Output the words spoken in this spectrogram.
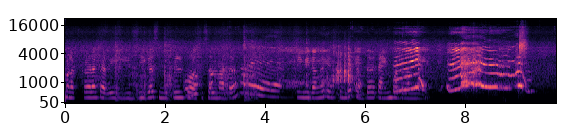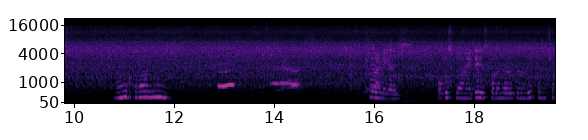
ములక్కాడ కర్రీ ఈజీగా సింపుల్ ప్రాసెస్ అన్నమాట. ఈ విధంగా చేసుకుంటే పెద్ద టైం పడుతుంది చూడండి గైస్ ఒక స్పూన్ అయితే వేసుకోవడం జరుగుతుంది కొంచెం.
